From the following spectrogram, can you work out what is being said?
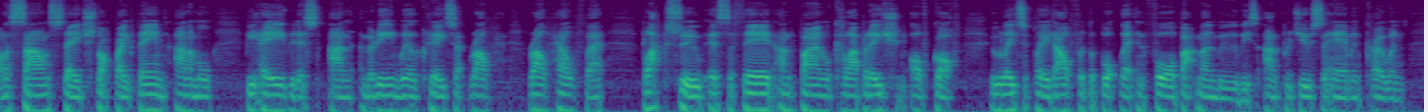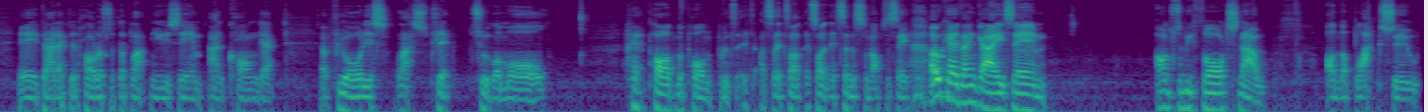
on a soundstage stocked by famed animal behaviourist and marine world creator Ralph, Ralph Helfer, Black Zoo is the third and final collaboration of Gough, who later played Alfred the Butler in four Batman movies, and producer Herman Cohen uh, directed Horrors at the Black Museum and Konga, a furious last trip to the mall. Pardon the pun, but it's, it's, it's, on, it's, it's in a synopsis okay then guys, um, on to my thoughts now on the Black Zoo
